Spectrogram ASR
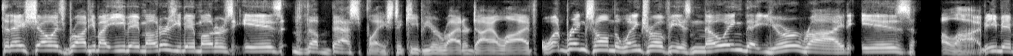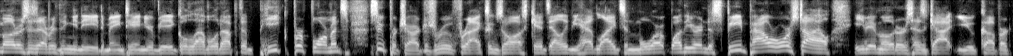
Today's show is brought to you by eBay Motors. eBay Motors is the best place to keep your ride or die alive. What brings home the winning trophy is knowing that your ride is alive. eBay Motors has everything you need to maintain your vehicle, leveled up to peak performance, superchargers, roof racks, exhaust kits, LED headlights, and more. Whether you're into speed, power, or style, eBay Motors has got you covered.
